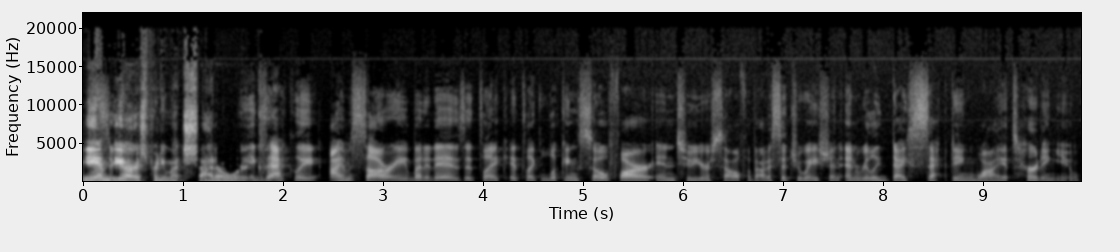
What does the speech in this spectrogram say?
EMDR is pretty much shadow work. Exactly. I'm sorry, but it is. It's like it's like looking so far into yourself about a situation and really dissecting why it's hurting you.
